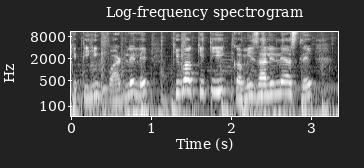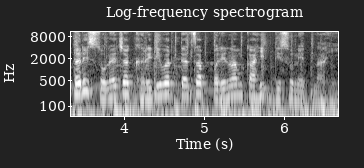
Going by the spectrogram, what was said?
कितीही वाढलेले किंवा कितीही कमी झालेले असले तरी सोन्याच्या खरेदीवर त्याचा परिणाम काही दिसून येत नाही.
